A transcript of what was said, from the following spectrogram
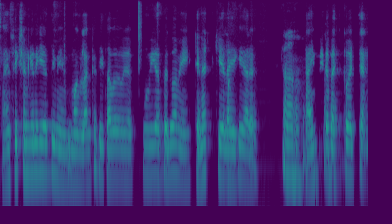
සයින්ස් ෆික්ෂන් ගෙන කියද්දි මේ මං ලංකදී තව මූවියක් බැලුවා මේ ටෙනට් කියලා. එක අර ටයිම් එක බැක්කවට් තැන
